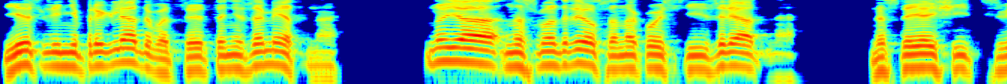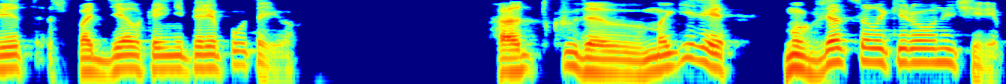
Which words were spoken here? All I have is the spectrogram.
Если не приглядываться, это незаметно. Но я насмотрелся на кости изрядно. Настоящий цвет с подделкой не перепутаю. Откуда в могиле мог взяться лакированный череп?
